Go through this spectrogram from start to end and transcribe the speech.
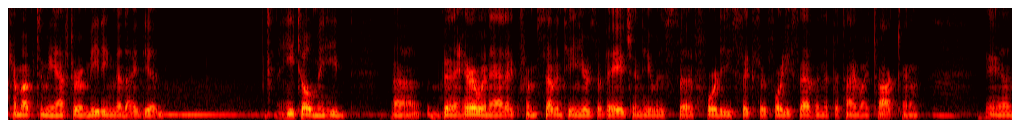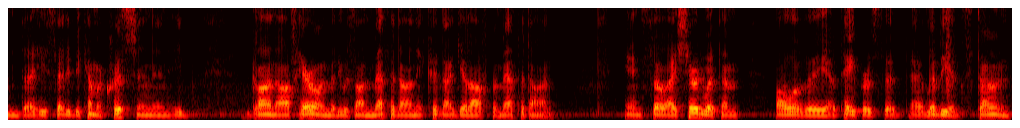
come up to me after a meeting that I did, and he told me he'd uh, been a heroin addict from 17 years of age, and he was uh, 46 or 47 at the time I talked to him. Mm. And uh, he said he'd become a Christian and he'd gone off heroin, but he was on methadone. He could not get off the methadone. And so I shared with him all of the uh, papers that uh, Libby and Stone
